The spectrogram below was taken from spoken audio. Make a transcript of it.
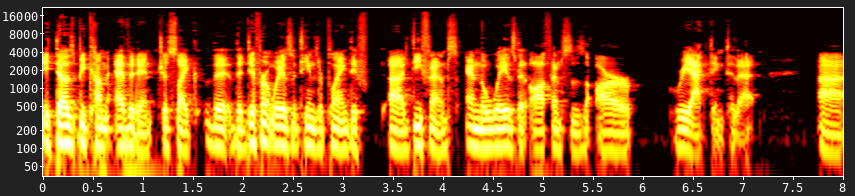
it does become evident. Just like the the different ways that teams are playing def, uh, defense and the ways that offenses are reacting to that. Uh,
